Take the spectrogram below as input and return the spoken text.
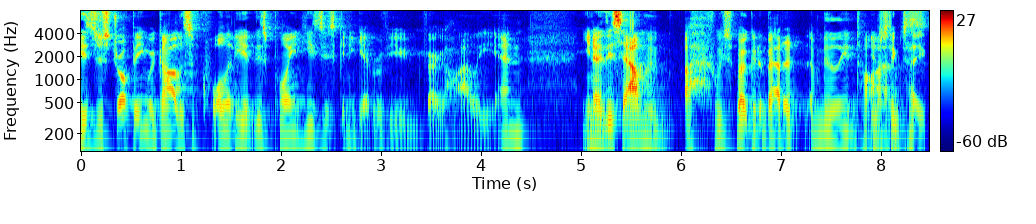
is just dropping regardless of quality at this point. He's just going to get reviewed very highly. And, you know, this album, uh, we've spoken about it a million times. Interesting take.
